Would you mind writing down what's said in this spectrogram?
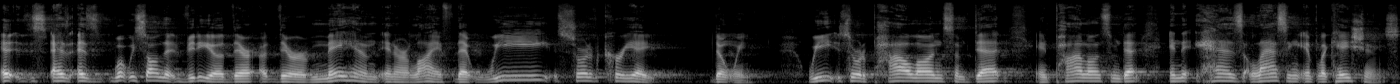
as, as, as, what we saw in that video, there, there are mayhem in our life that we sort of create, don't we? We sort of pile on some debt and pile on some debt, and it has lasting implications.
